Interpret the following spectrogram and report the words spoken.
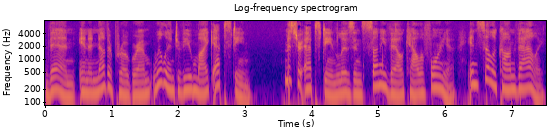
Then, in another program, we'll interview Mike Epstein. Mr. Epstein lives in Sunnyvale, California, in Silicon Valley.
